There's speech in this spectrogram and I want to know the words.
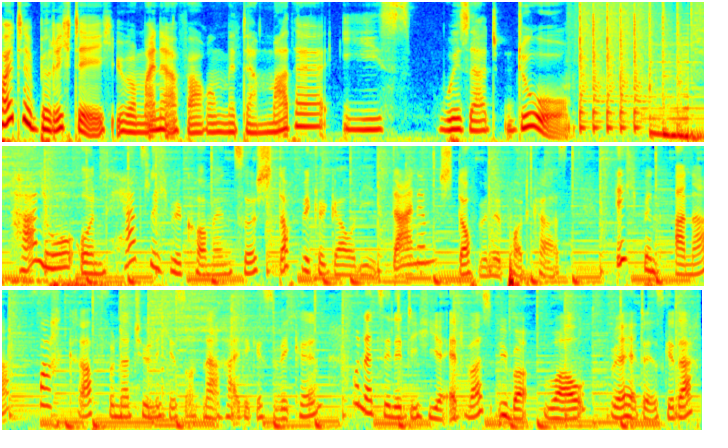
Heute berichte ich über meine Erfahrung mit der Mother Ease Wizard Duo. Hallo und herzlich willkommen zur Stoffwickel-Gaudi, deinem Stoffwindel-Podcast. Ich bin Anna, Fachkraft für natürliches und nachhaltiges Wickeln und erzähle dir hier etwas über, wow, wer hätte es gedacht,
